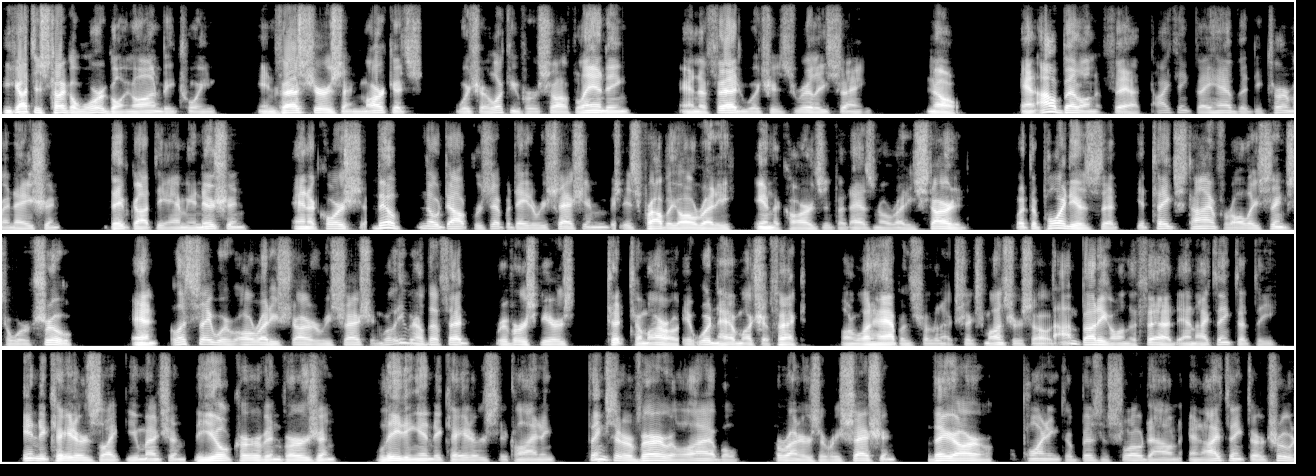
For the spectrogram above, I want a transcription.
you got this tug of war going on between investors and markets, which are looking for a soft landing, and the Fed, which is really saying no. And I'll bet on the Fed. I think they have the determination, they've got the ammunition. And of course, they'll no doubt precipitate a recession. It's probably already in the cards if it hasn't already started. But the point is that it takes time for all these things to work through. And let's say we've already started a recession. Well, even if the Fed reverse gears to tomorrow, it wouldn't have much effect on what happens for the next six months or so. I'm betting on the Fed. And I think that the indicators, like you mentioned, the yield curve inversion, leading indicators declining, things that are very reliable runners of recession, they are pointing to business slowdown. And I think they're true.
